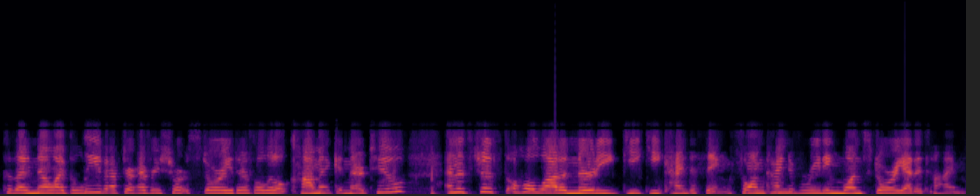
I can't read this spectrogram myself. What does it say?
because I know, I believe after every short story there's a little comic in there too, and it's just a whole lot of nerdy, geeky kind of things. So I'm kind of reading one story at a time.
